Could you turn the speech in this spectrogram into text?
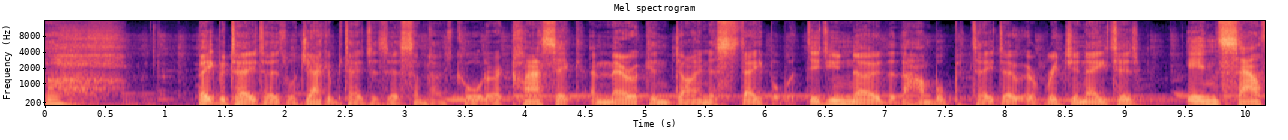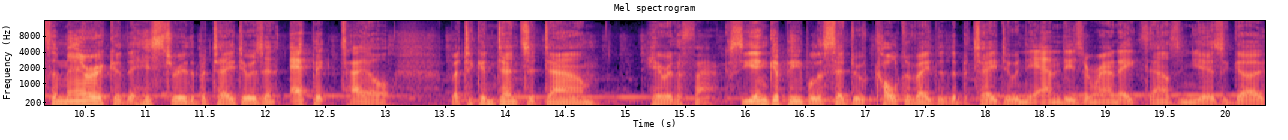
Baked potatoes, or jacket potatoes they're sometimes called, are a classic American diner staple. But did you know that the humble potato originated in South America? The history of the potato is an epic tale. But to condense it down, here are the facts. The Inca people are said to have cultivated the potato in the Andes around 8,000 years ago.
